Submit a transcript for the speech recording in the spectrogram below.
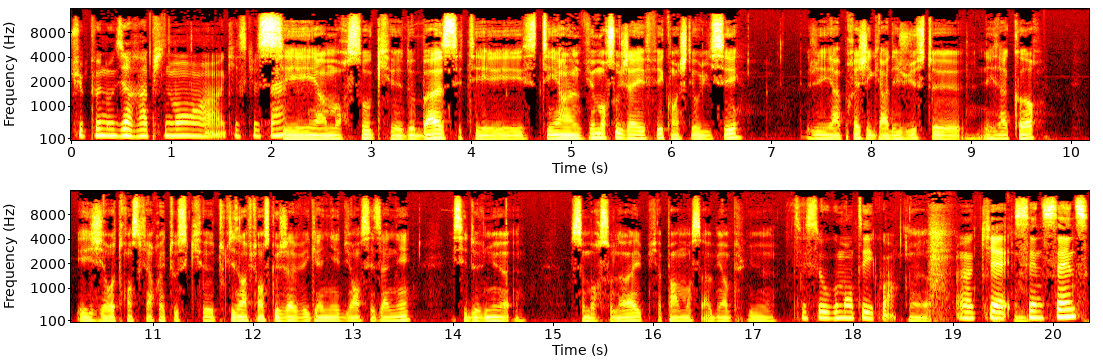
Tu peux nous dire rapidement euh, qu'est-ce que c'est C'est un morceau qui, de base, c'était c'était un vieux morceau que j'avais fait quand j'étais au lycée. Après, j'ai gardé juste euh, les accords et j'ai retranscrit après tout ce que, toutes les influences que j'avais gagnées durant ces années. Et c'est devenu euh, ce morceau-là. Et puis apparemment, ça a bien plu. C'est augmenté, quoi. Voilà. Ok, Sense Sense.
